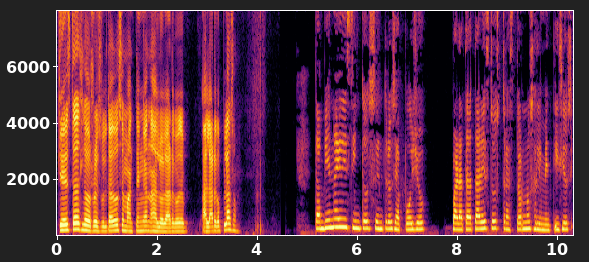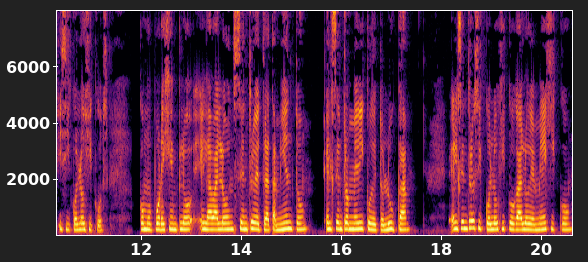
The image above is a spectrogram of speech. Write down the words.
que estos los resultados se mantengan a lo largo de, a largo plazo. También hay distintos centros de apoyo para tratar estos trastornos alimenticios y psicológicos, como por ejemplo el Avalón Centro de Tratamiento, el Centro Médico de Toluca, el Centro Psicológico Galo de México,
